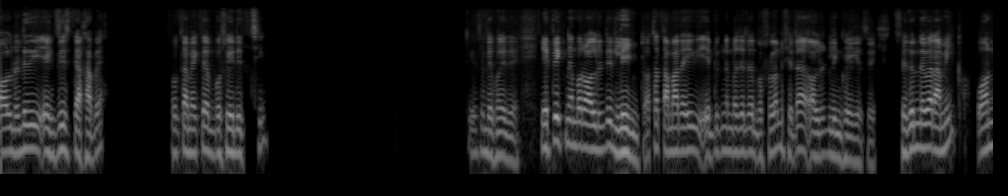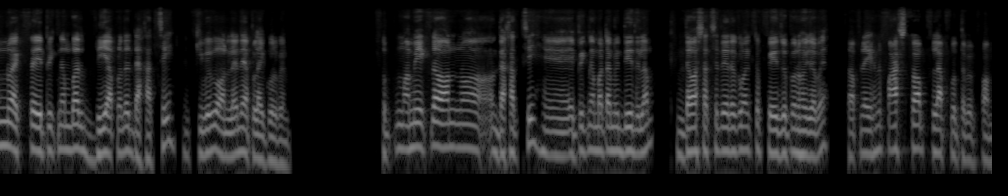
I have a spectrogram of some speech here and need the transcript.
অলরেডি এক্সিস্ট দেখাবে। ওকে আমি একটা বসিয়ে দিচ্ছি। ঠিক আছে, দেখুন এই যে এপিক নাম্বার অলরেডি লিঙ্কড অর্থাৎ আমার এই এপিক নাম্বার যেটা বসালাম, সেটা অলরেডি লিঙ্ক হয়ে গেছে। সেজন্য এবার আমি অন্য একটা এপিক নাম্বার দিয়ে আপনাদের দেখাচ্ছি, কীভাবে অনলাইনে অ্যাপ্লাই করবেন। তো আমি একটা অন্য দেখাচ্ছি। এপিক নাম্বারটা আমি দিয়ে দিলাম। দেওয়ার সাথে সাথে এরকম একটা পেজ ওপেন হয়ে যাবে। তো আপনার এখানে পাঁচটা ফিল আপ করতে হবে ফর্ম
